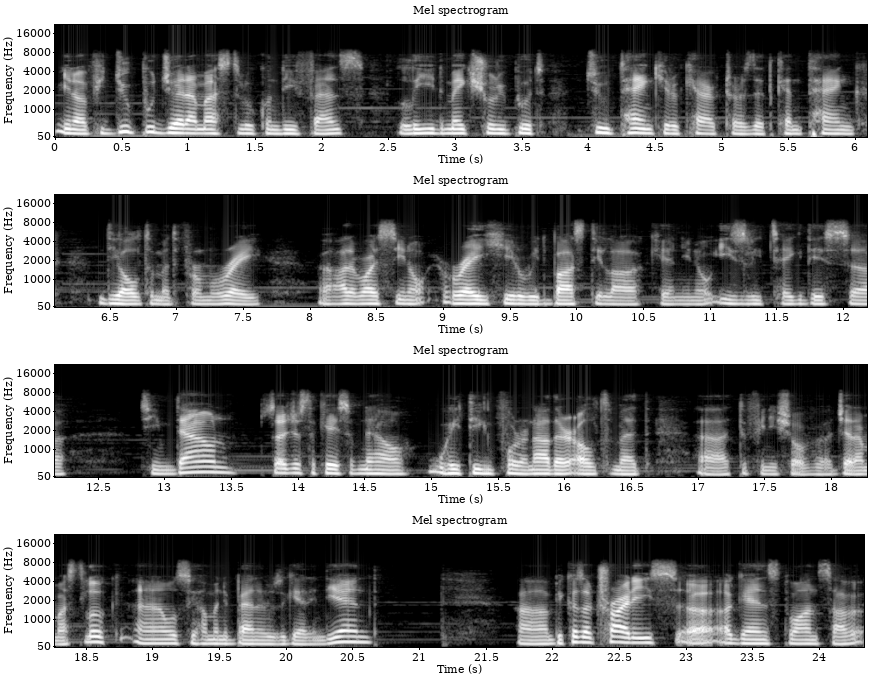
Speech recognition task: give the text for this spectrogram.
you know if you do put Jedi Master Luke on defense, lead make sure you put two tankier characters that can tank the ultimate from Rey. Uh, otherwise, you know Rey here with Bastila can you know easily take this uh, team down. So just a case of now waiting for another ultimate uh, to finish off uh, Jedi Master Luke, and we'll see how many banners we get in the end. Uh, because I've tried this uh, against once, uh,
